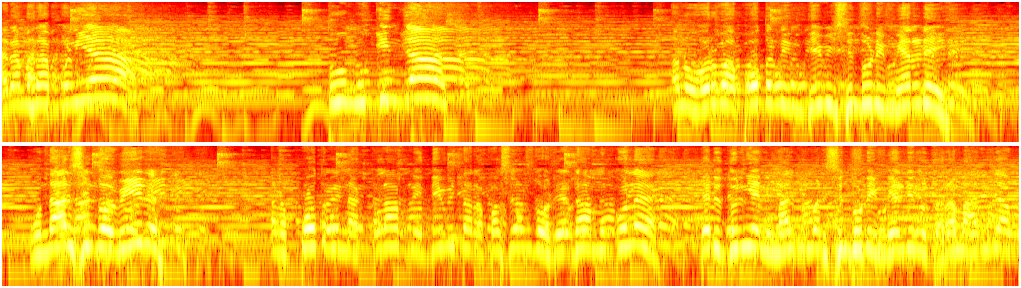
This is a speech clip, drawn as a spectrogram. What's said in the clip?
અરે મારા પુણ્યા, તું મૂકીને જાસ અને ઓરવા પોતડીની દેવી સિંધુડી મેરડી. હું નારસિંહો વીર અને પોતડીના કલાપની દેવી તારા પસંદ રેઠા મૂકું ને તેની દુનિયાની માલકી મારી સિંધુડી મેરડીનું ધરમ આવી જાવ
